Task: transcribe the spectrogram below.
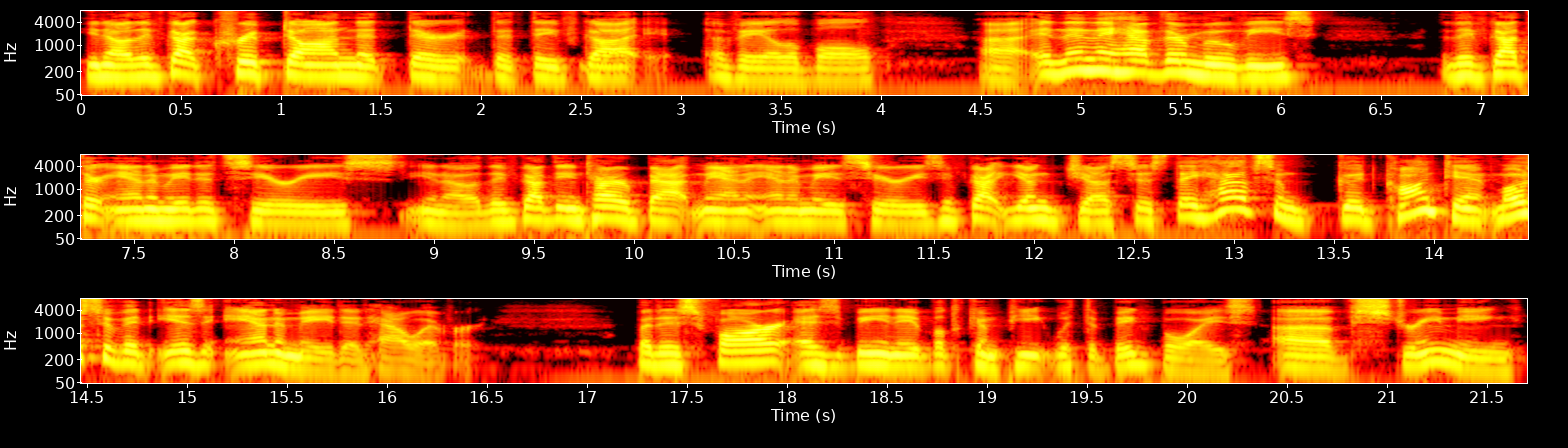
you know, they've got Krypton that they're that they've got yeah. available, uh, and then they have their movies. They've got their animated series, you know, they've got the entire Batman animated series. They've got Young Justice. They have some good content. Most of it is animated, however. But as far as being able to compete with the big boys of streaming,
